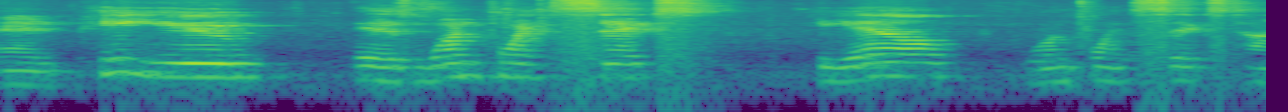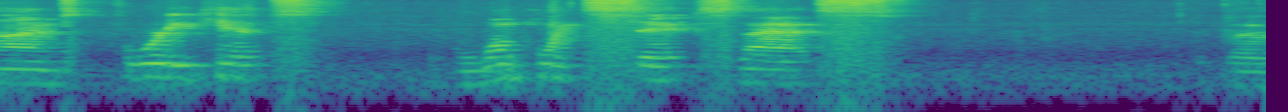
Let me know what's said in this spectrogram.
And PU is one point six PL, one point six times forty kips, one point six, that's uh,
